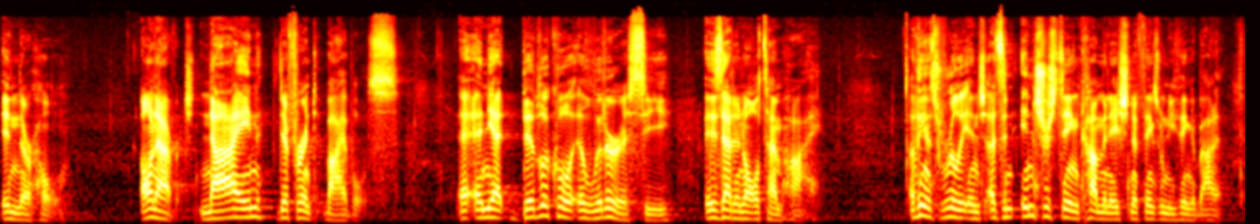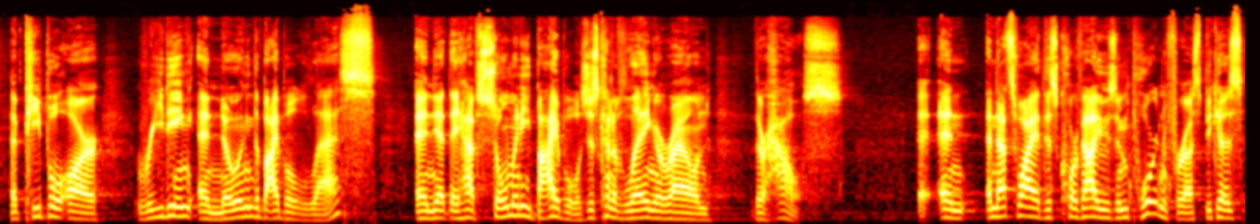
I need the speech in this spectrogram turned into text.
in their home. On average, nine different Bibles. And yet, biblical illiteracy is at an all time high. I think it's really it's an interesting combination of things when you think about it. That people are reading and knowing the Bible less, and yet they have so many Bibles just kind of laying around their house. And, and that's why this core value is important for us because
